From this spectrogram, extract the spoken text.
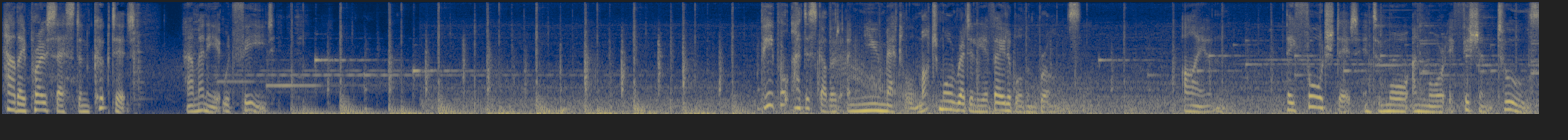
how they processed and cooked it, how many it would feed. people had discovered a new metal much more readily available than bronze iron. They forged it into more and more efficient tools,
